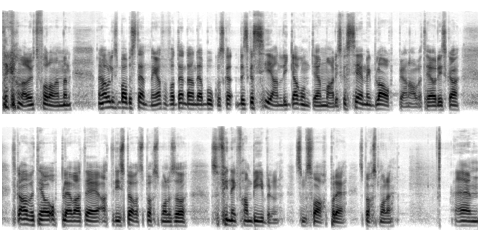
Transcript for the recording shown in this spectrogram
det, kan være utfordrende. Men jeg har liksom bare bestemt meg for at den der, der boka skal, de skal se han ligge rundt hjemme. De skal se meg bla opp igjen av og til. Og de skal, skal av og til oppleve at, det, at, de spør et spørsmål, og så, så, finner jeg fram Bibelen som svar på det spørsmålet. Um,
